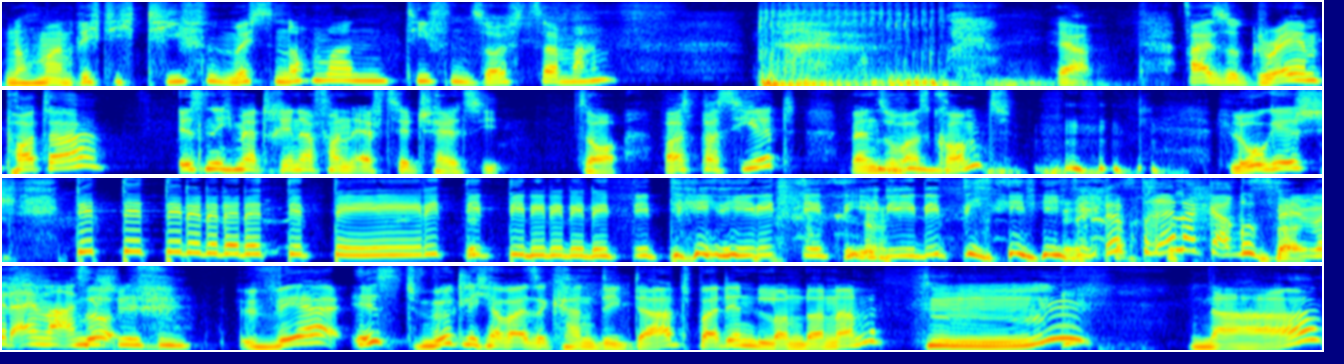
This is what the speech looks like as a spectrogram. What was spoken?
noch mal einen richtig tiefen, möchtest du nochmal einen tiefen Seufzer machen? Ja, also Graham Potter ist nicht mehr Trainer von FC Chelsea. So, was passiert, wenn sowas kommt? Logisch. Das Trainerkarussell so, wird einmal angeschmissen. So. Wer ist möglicherweise Kandidat bei den Londonern? Hm? Na,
